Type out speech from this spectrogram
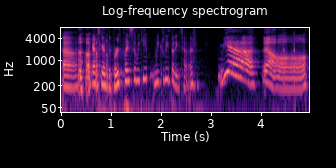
Uh, I got to go to the birthplace of weekly weekly buddy time, Yeah. Aw.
